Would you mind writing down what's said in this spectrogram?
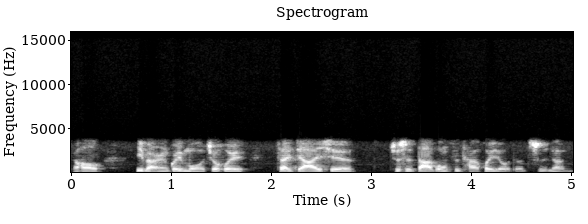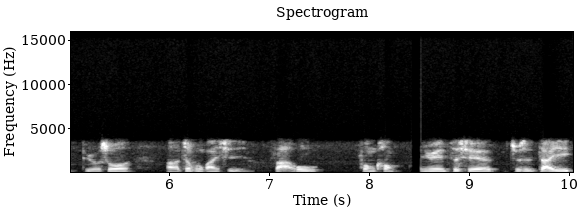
然后一百人规模就会再加一些就是大公司才会有的职能，比如说啊、政府关系、法务、风控，因为这些就是在一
